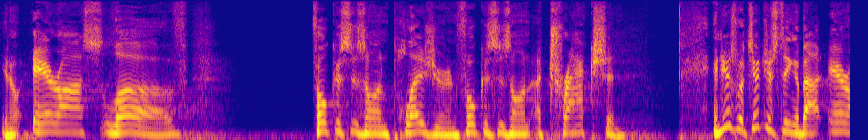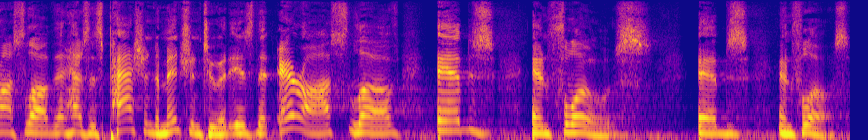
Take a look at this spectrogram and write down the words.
You know, eros love focuses on pleasure and focuses on attraction. And here's what's interesting about eros love that has this passion dimension to it is that eros love ebbs and flows, ebbs and flows.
